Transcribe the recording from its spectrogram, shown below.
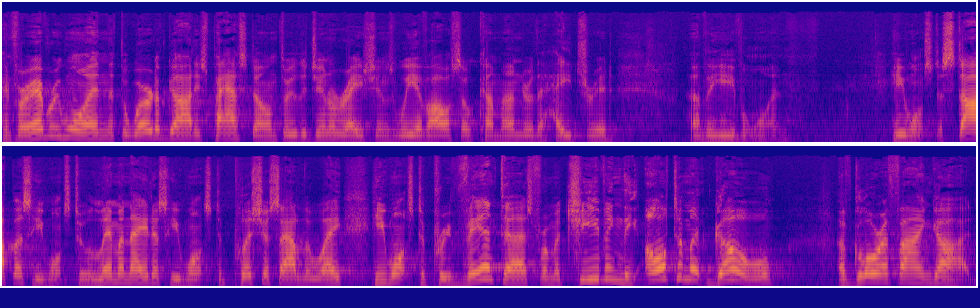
And for everyone that the Word of God is passed on through the generations, we have also come under the hatred of the evil one. He wants to stop us. He wants to eliminate us. He wants to push us out of the way. He wants to prevent us from achieving the ultimate goal of glorifying God.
